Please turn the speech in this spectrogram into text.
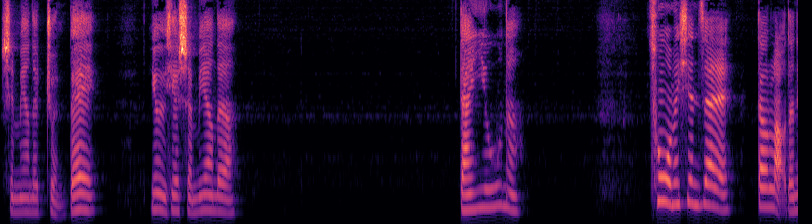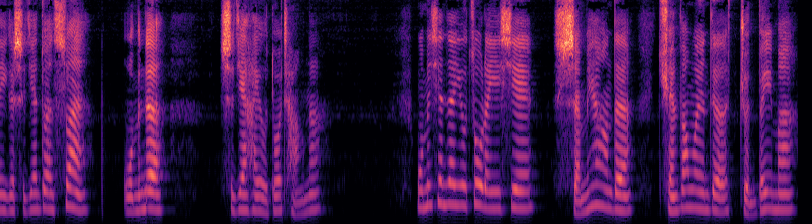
什么样的准备？又有些什么样的担忧呢？从我们现在到老的那个时间段算，我们的时间还有多长呢？我们现在又做了一些什么样的全方位的准备吗？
